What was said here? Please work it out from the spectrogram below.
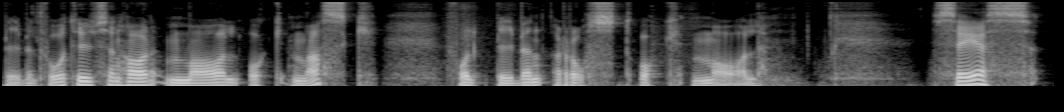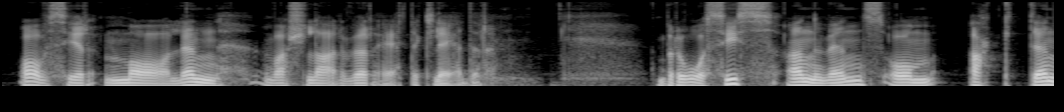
Bibel 2000 har mal och mask. Folkbibeln rost och mal. Ses avser malen vars larver äter kläder. Bråsis används om akten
